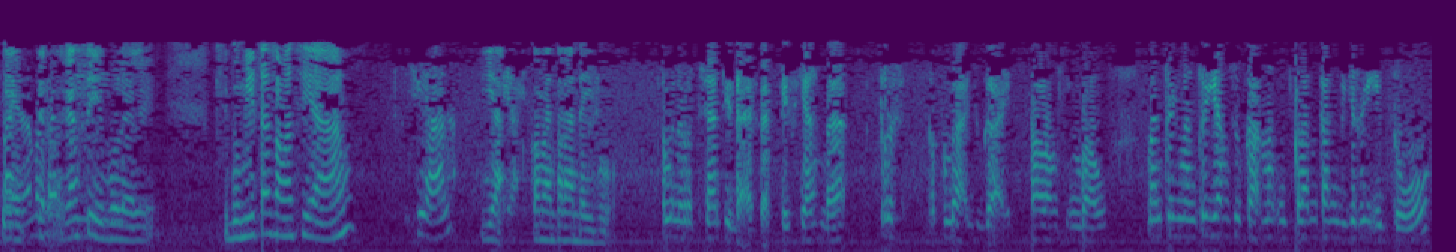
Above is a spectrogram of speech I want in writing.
Baik, Ya, terima kasih Ibu Lili. Ibu Mita, selamat siang. Siang, Ya, komentar Anda Ibu. menurut saya tidak efektif ya Mbak. Terus Mbak juga tolong himbau menteri-menteri yang suka mengiklankan diri itu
